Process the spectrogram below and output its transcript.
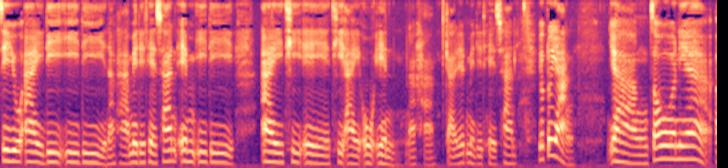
G U I D E D นะคะ meditation M E D I T A T I O N นะคะ guided meditation ยกตัวอย่างอย่างโจ้เนี่ยเ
